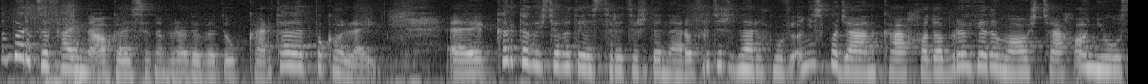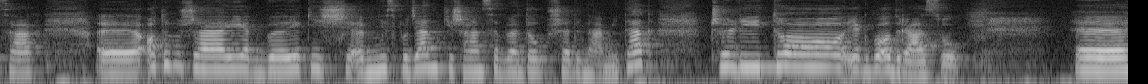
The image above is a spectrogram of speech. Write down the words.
No bardzo fajny okres tak naprawdę według kart, ale po kolei. E, Karta wyjściowa to jest rycerz denarów. Rycerz denarów mówi o niespodziankach, o dobrych wiadomościach, o newsach, e, o tym, że jakby jakieś niespodzianki, szanse będą przed nami, tak? Czyli to jakby od razu. E,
